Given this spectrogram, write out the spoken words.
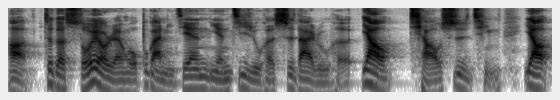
好，这个所有人，我不管你今天年纪如何，世代如何，要瞧事情，要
